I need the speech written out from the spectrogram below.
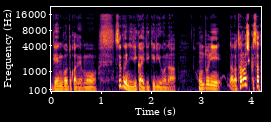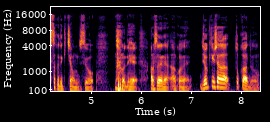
言語とかでも、すぐに理解できるような、本当になんか楽しくサクサクできちゃうんですよ。なので、あの、それね、あのね、上級者とかの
